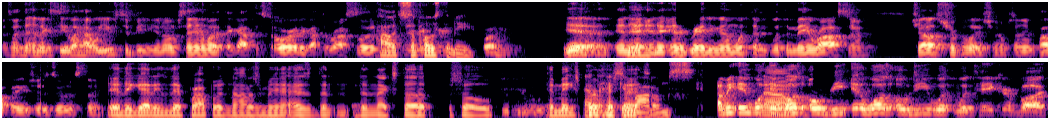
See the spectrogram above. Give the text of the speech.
it's like the NXT, like how we used to be. You know what I'm saying? Like they got the story, they got the wrestlers, how it's supposed to be. Yeah, and yeah. and integrating them with the with the main roster. Shout out to Triple H. You know what I'm saying? Papa H is doing his thing. Yeah, they're getting their proper acknowledgement as the the next up, so mm-hmm. it makes perfect sense. Bottoms. I mean, it was now, it was OD. It was OD with with Taker, but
